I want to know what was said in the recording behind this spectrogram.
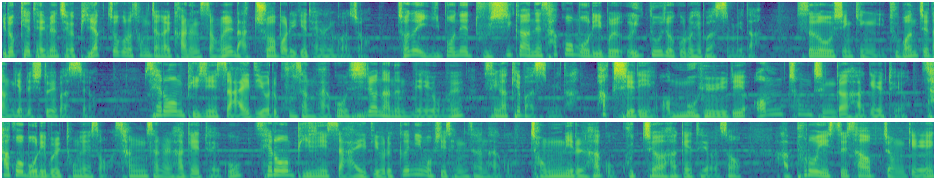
이렇게 되면 제가 비약적으로 성장할 가능성을 낮추어 버리게 되는 거죠. 저는 이번에 2시간의 사고 몰입을 의도적으로 해봤습니다. 슬로우 싱킹 두 번째 단계를 시도해봤어요. 새로운 비즈니스 아이디어를 구상하고 실현하는 내용을 생각해 봤습니다. 확실히 업무 효율이 엄청 증가하게 돼요. 사고 몰입을 통해서 상상을 하게 되고 새로운 비즈니스 아이디어를 끊임없이 생산하고 정리를 하고 구체화하게 되어서 앞으로 있을 사업 전개에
